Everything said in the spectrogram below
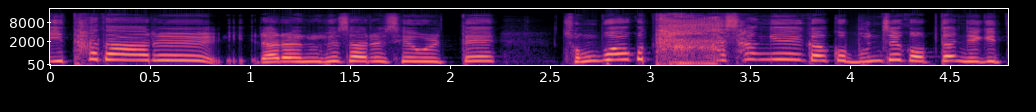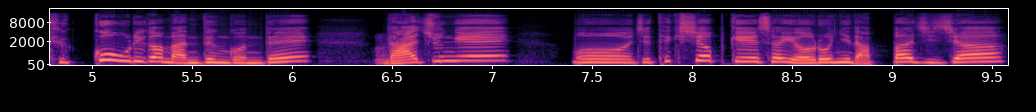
이 타다를 라는 회사를 세울 때 정부하고 다 상의해가고 문제가 없다는 얘기 듣고 우리가 만든 건데 음. 나중에 뭐 이제 택시업계에서 여론이 나빠지자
